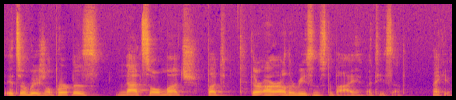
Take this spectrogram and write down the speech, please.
its original purpose, not so much, but there are other reasons to buy a tea set. Thank you.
